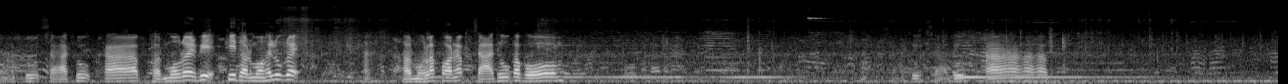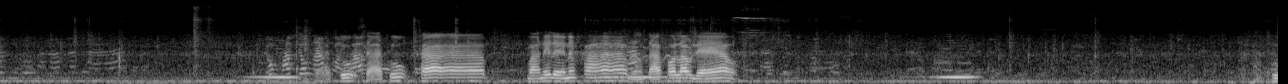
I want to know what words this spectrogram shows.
สาธุสาธุครับ ถอดหมวกด้วยพี่ พี่ถอดหมวกให้ลูกด้วยถอดหมวกรับพรครับ สาธุครับผมสา ธุสาธุครับสาธุสาธุครับวางได้เลยนะครับหลวงตาเขาเล่าแล้วสาธุ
